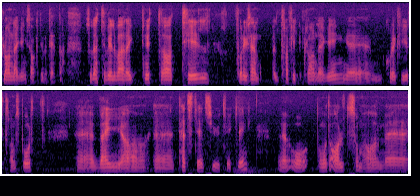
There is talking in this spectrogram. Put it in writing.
planleggingsaktiviteter. Så dette vil være knytta til f.eks. trafikkplanlegging, eh, kollektivtransport, veier, eh, tettstedsutvikling eh, og på en måte alt som har med,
